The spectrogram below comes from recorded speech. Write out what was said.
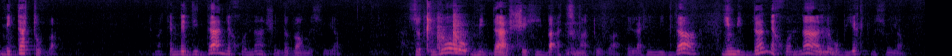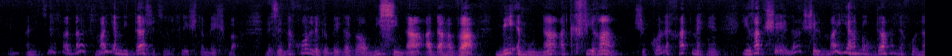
מידה טובה. זאת אומרת, הן מדידה נכונה של דבר מסוים. זאת לא מידה שהיא בעצמה טובה, אלא היא מידה, היא מידה נכונה לאובייקט מסוים. אני צריך לדעת מהי המידה שצריך להשתמש בה. וזה נכון לגבי דבר משנאה עד אהבה, מאמונה עד כפירה, שכל אחת מהן היא רק שאלה של מהי המידה הנכונה.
